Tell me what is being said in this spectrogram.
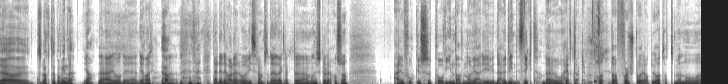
Det har jeg lagt det på minnet. Ja, det er jo det de har. Ja. Det, er det de har der å vise fram, så det, det er klart eh, man husker det. Og så er jo fokuset på vin, da, når vi er i Det er jo et vindistrikt. Det er jo helt klart det. Og da forstår jeg at du har tatt med noe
